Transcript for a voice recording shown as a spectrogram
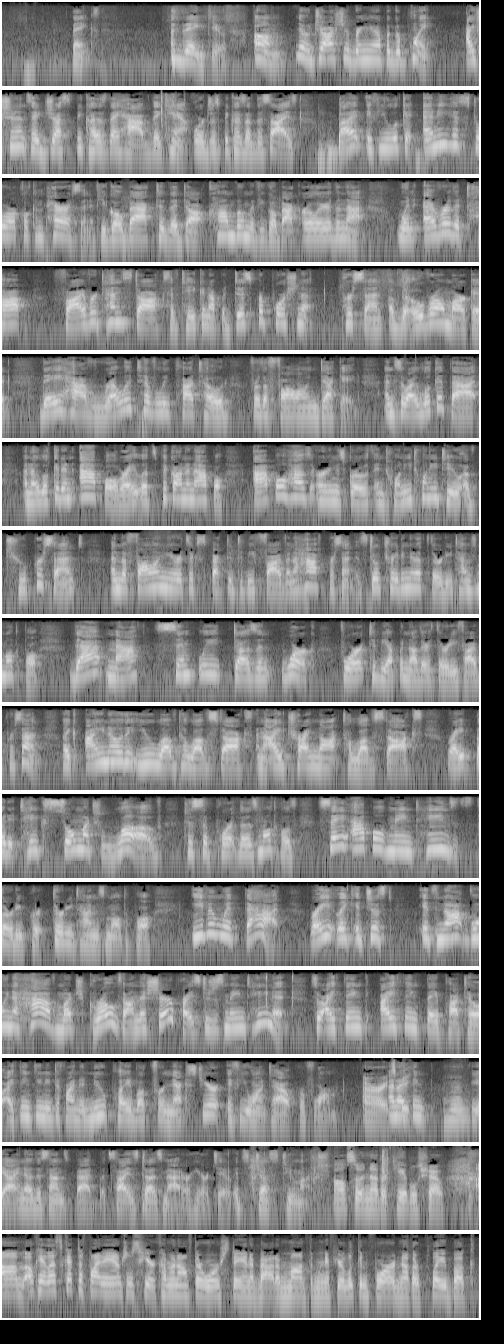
Thanks. Thank you. Um, no, Josh, you're bringing up a good point I shouldn't say just because they have, they can't, or just because of the size. But if you look at any historical comparison, if you go back to the dot com boom, if you go back earlier than that, whenever the top five or 10 stocks have taken up a disproportionate percent of the overall market, they have relatively plateaued for the following decade. And so I look at that and I look at an Apple, right? Let's pick on an Apple. Apple has earnings growth in 2022 of 2%, and the following year it's expected to be 5.5%. It's still trading at a 30 times multiple. That math simply doesn't work for it to be up another 35%. Like, I know that you love to love stocks, and I try not to love stocks, right? But it takes so much love to support those multiples. Say Apple maintains its 30, per, 30 times multiple. Even with that, right? Like, it just, it's not going to have much growth on the share price to just maintain it. So I think I think they plateau. I think you need to find a new playbook for next year if you want to outperform. All right. And I think, mm-hmm. yeah, I know this sounds bad, but size does matter here too. It's just too much. Also, another cable show. Um, okay, let's get to financials here, coming off their worst day in about a month. I mean, if you're looking for another playbook,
